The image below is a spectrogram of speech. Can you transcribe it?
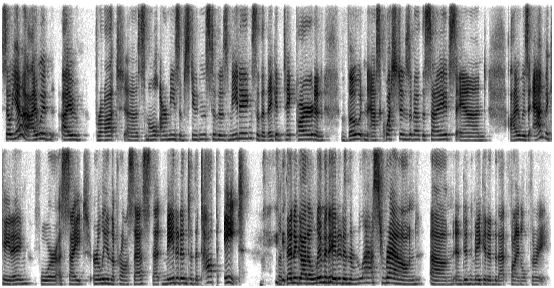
so yeah, I would I brought uh, small armies of students to those meetings so that they could take part and vote and ask questions about the sites. And I was advocating for a site early in the process that made it into the top eight, but then it got eliminated in the last round um, and didn't make it into that final three.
